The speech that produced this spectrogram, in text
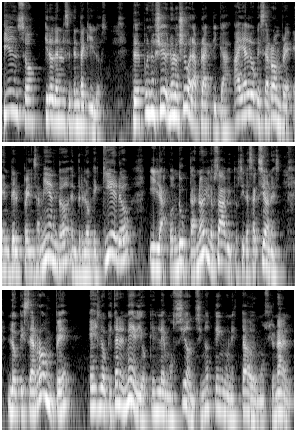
Pienso, quiero tener 70 kilos, pero después no, no lo llevo a la práctica. Hay algo que se rompe entre el pensamiento, entre lo que quiero y las conductas, ¿no? Y los hábitos y las acciones. Lo que se rompe es lo que está en el medio, que es la emoción. Si no tengo un estado emocional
